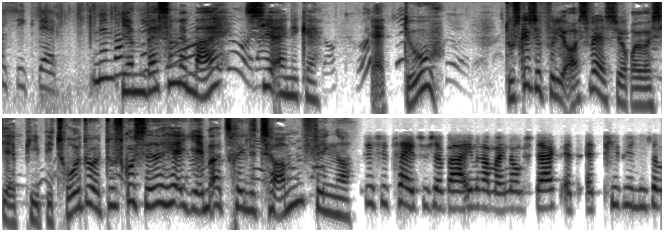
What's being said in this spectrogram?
ansiktet. Men vad Jamen, hvad så med mig, siger Annika. Ja, du. Du skal selvfølgelig også være sørøver, siger Pippi. Troede du, at du skulle sidde her hjemme og trille tommelfinger? Det citat synes jeg bare indrammer enormt stærkt, at, at Pippi ligesom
